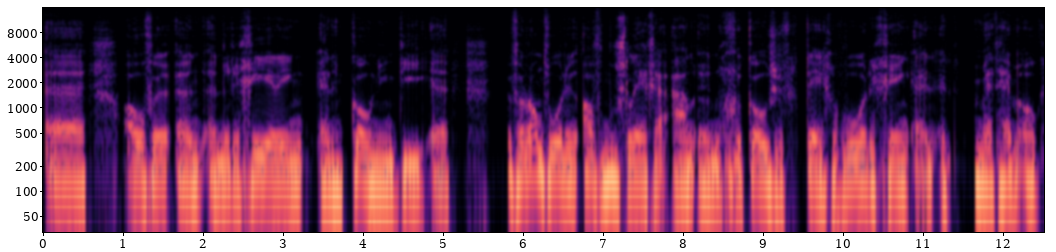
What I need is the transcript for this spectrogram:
eh, over een, een regering en een koning die eh, verantwoording af moest leggen aan een gekozen vertegenwoordiging en het met hem ook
